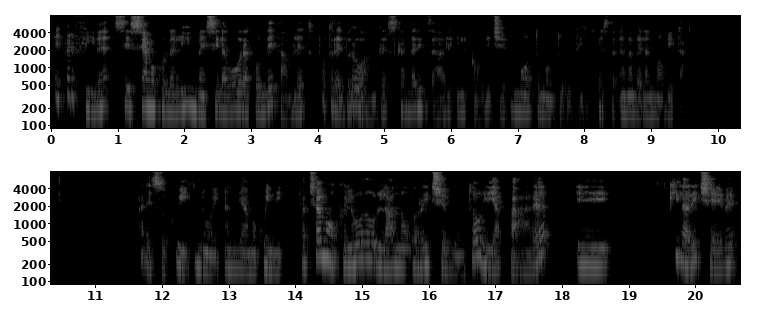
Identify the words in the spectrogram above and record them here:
e per fine, se siamo con la LIM e si lavora con dei tablet, potrebbero anche scannerizzare il codice, molto molto utile. Questa è una bella novità. Adesso qui noi andiamo, quindi facciamo che loro l'hanno ricevuto, lì appare e chi la riceve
